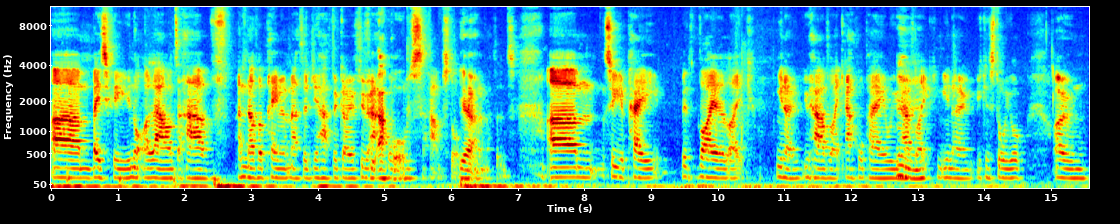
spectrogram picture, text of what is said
Um, basically, you're not allowed to have another payment method. You have to go through, Through Apple. Apple's App Store Yeah. payment methods. Um, so you pay with via like you know you have like Apple Pay or you have Mhm. like you know you can store your own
